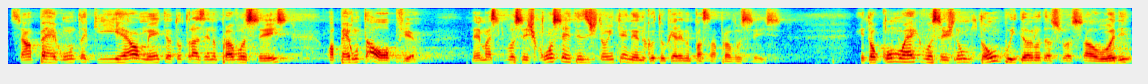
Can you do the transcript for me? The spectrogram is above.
Isso é uma pergunta que realmente eu estou trazendo para vocês, uma pergunta óbvia, né? mas que vocês com certeza estão entendendo o que eu estou querendo passar para vocês. Então, como é que vocês não estão cuidando da sua saúde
